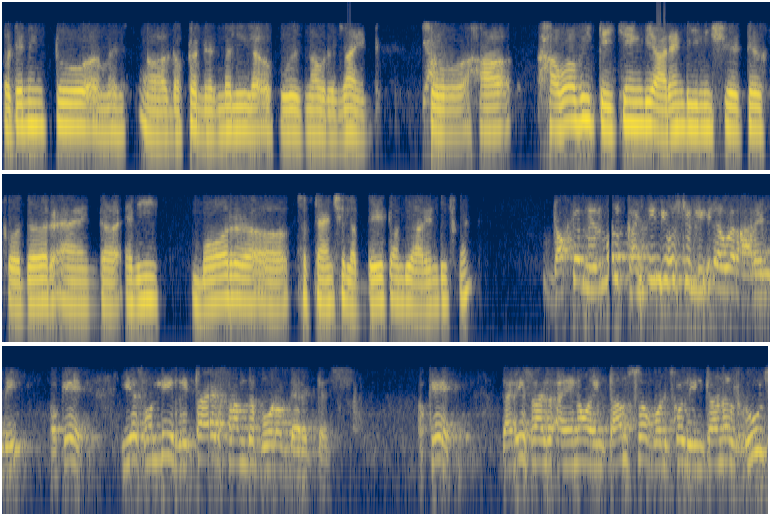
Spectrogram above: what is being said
pertaining to Dr. Nirmal, who has now resigned. Yeah. So How are we taking the R&D initiative further and any more uh, substantial update on the R&D front? Dr. Nirmal continues to lead our R&D. Okay? He has only retired from the board of directors. Okay? That is you know, in terms of what is called internal rules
